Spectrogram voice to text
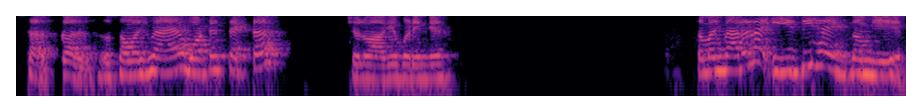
circle तो समझ में आया व्हाट इज़ सेक्टर चलो आगे बढ़ेंगे। समझ में आ रहा है ना? इजी है एकदम ये।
